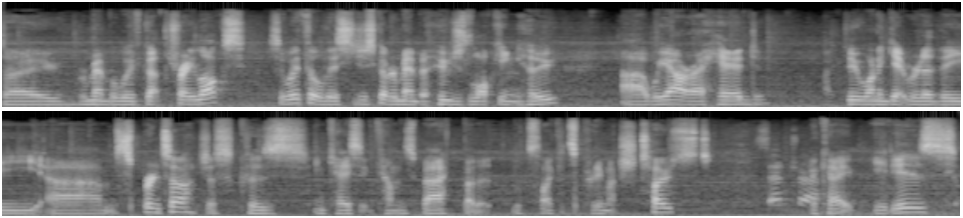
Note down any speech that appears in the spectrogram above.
So remember we've got three locks. So with all this, you just got to remember who's locking who. Uh, we are ahead. I do want to get rid of the um, sprinter just because in case it comes back, but it looks like it's pretty much toast. Send traffic. Okay, it is.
